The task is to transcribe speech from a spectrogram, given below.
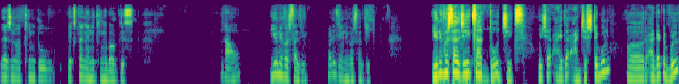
There's nothing to explain anything about this. Now universal jig. What is universal jig? Universal jigs are those jigs which are either adjustable or adaptable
